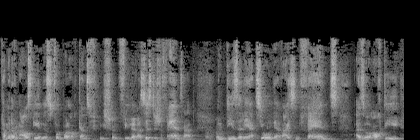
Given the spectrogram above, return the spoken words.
kann man davon ausgehen, dass Football auch ganz viele rassistische Fans hat. Und diese Reaktion der weißen Fans, also auch die,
